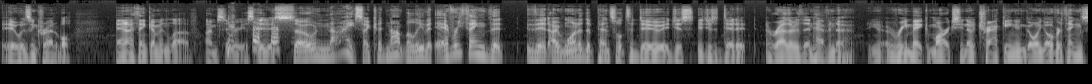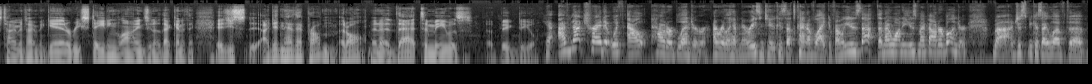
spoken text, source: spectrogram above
it was incredible. And I think I'm in love. I'm serious. it is so nice. I could not believe it. Everything that that I wanted the pencil to do, it just it just did it rather than having to you know, remake marks, you know, tracking and going over things time and time again or restating lines, you know, that kind of thing. It just I didn't have that problem at all. And uh, that to me was a big deal. Yeah, I've not tried it without powder blender. I really have no reason to because that's kind of like if I'm gonna use that, then I want to use my powder blender, but uh, just because I love the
